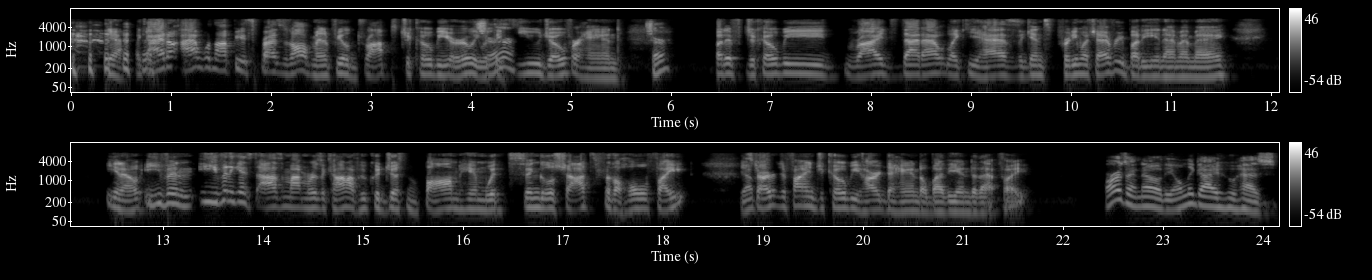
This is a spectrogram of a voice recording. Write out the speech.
yeah. Like I don't I will not be surprised at all if Menifield drops Jacoby early with a huge overhand. Sure. But if Jacoby rides that out like he has against pretty much everybody in MMA, you know, even even against Azamat Murzakanov, who could just bomb him with single shots for the whole fight, Yep. started to find Jacoby hard to handle by the end of that fight. As far as I know, the only guy who has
